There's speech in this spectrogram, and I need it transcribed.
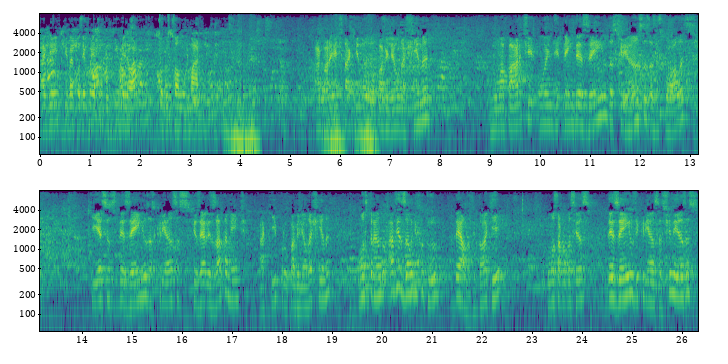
a gente vai poder conhecer um pouquinho melhor sobre o solo de Marte. Agora a gente está aqui no pavilhão da China, numa parte onde tem desenho das crianças das escolas, que esses desenhos as crianças fizeram exatamente aqui para o pavilhão da China, mostrando a visão de futuro delas. Então aqui vou mostrar para vocês desenhos de crianças chinesas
